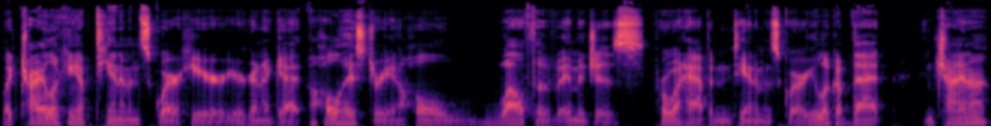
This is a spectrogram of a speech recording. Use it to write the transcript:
Like try looking up Tiananmen Square here. You're gonna get a whole history and a whole wealth of images for what happened in Tiananmen Square. You look up that in China,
